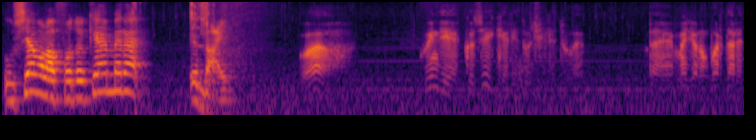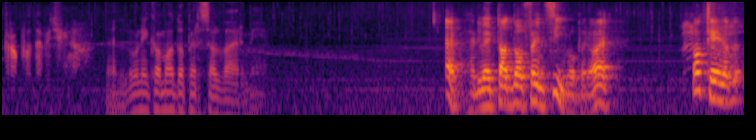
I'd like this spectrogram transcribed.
usiamo la fotocamera e vai. Wow. Quindi è così che riduci le tue... Beh, meglio non guardare troppo da vicino. È l'unico modo per salvarmi. Eh, è diventato offensivo però, eh. Ok, dov-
